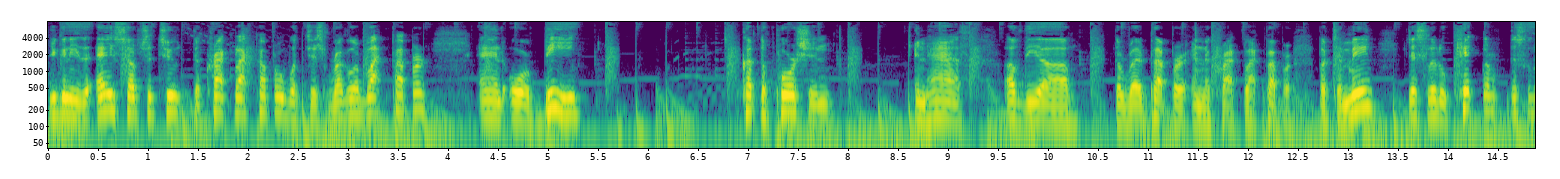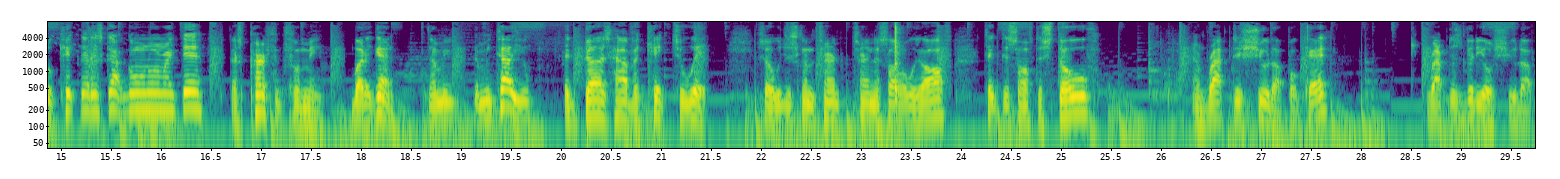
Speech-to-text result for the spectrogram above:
you can either A, substitute the cracked black pepper with just regular black pepper, and or B, cut the portion in half of the uh, the red pepper and the cracked black pepper. But to me, this little kick, this little kick that it's got going on right there, that's perfect for me. But again, let me let me tell you, it does have a kick to it. So we're just gonna turn turn this all the way off, take this off the stove, and wrap this shoot up, okay? Wrap this video shoot up.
